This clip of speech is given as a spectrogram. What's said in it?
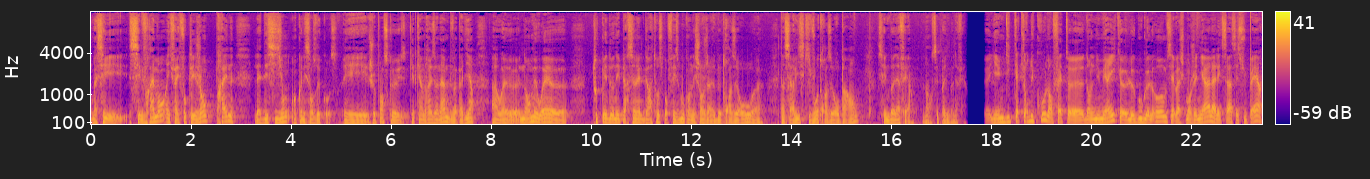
bah c'est vraiment, faut, il faut que les gens prennent la décision en connaissance de cause. Et je pense que quelqu'un de raisonnable ne va pas dire ah ouais euh, non mais ouais euh, toutes mes données personnelles gratos pour Facebook en échange de 3 euros euh, d'un service qui vaut 3 euros par an, c'est une bonne affaire. Non, c'est pas une bonne affaire. Il y a une dictature du cool en fait dans le numérique. Le Google Home c'est vachement génial, Alexa c'est super.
